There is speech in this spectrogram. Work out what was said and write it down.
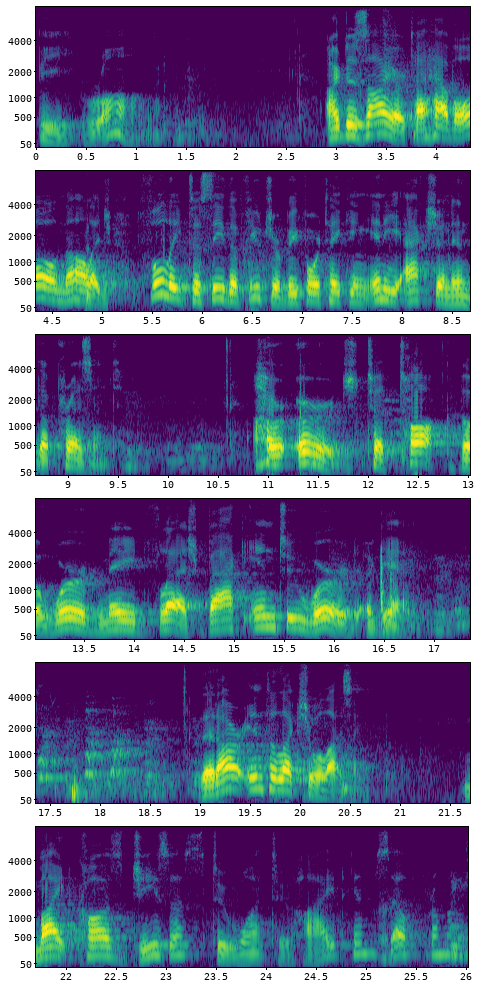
be wrong, our desire to have all knowledge, fully to see the future before taking any action in the present, our urge to talk the Word made flesh back into Word again. that our intellectualizing, might cause Jesus to want to hide himself from us?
